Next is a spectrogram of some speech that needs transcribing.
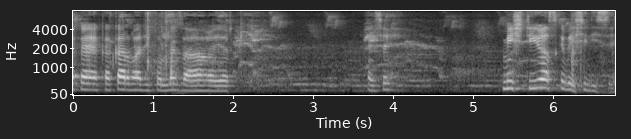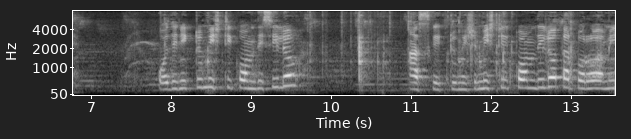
একা একা কারবারি করলে যা হয় আর কি। এই মিষ্টিও আজকে বেশি দিছে। ওদিন একটু মিষ্টি কম দিছিল, আজকে একটু মিষ্টি মিষ্টি কম দিল, তারপরও আমি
